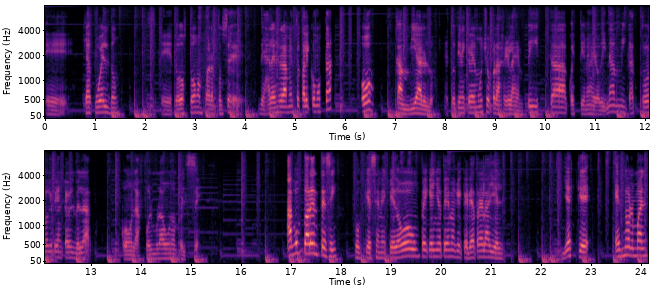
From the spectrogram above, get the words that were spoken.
eh, qué acuerdo todos toman para entonces dejar el reglamento tal y como está o cambiarlo. Esto tiene que ver mucho con las reglas en pista, cuestiones aerodinámicas, todo lo que tenga que ver, ¿verdad? Con la Fórmula 1 per se. Hago un paréntesis porque se me quedó un pequeño tema que quería traer ayer. Y es que es normal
